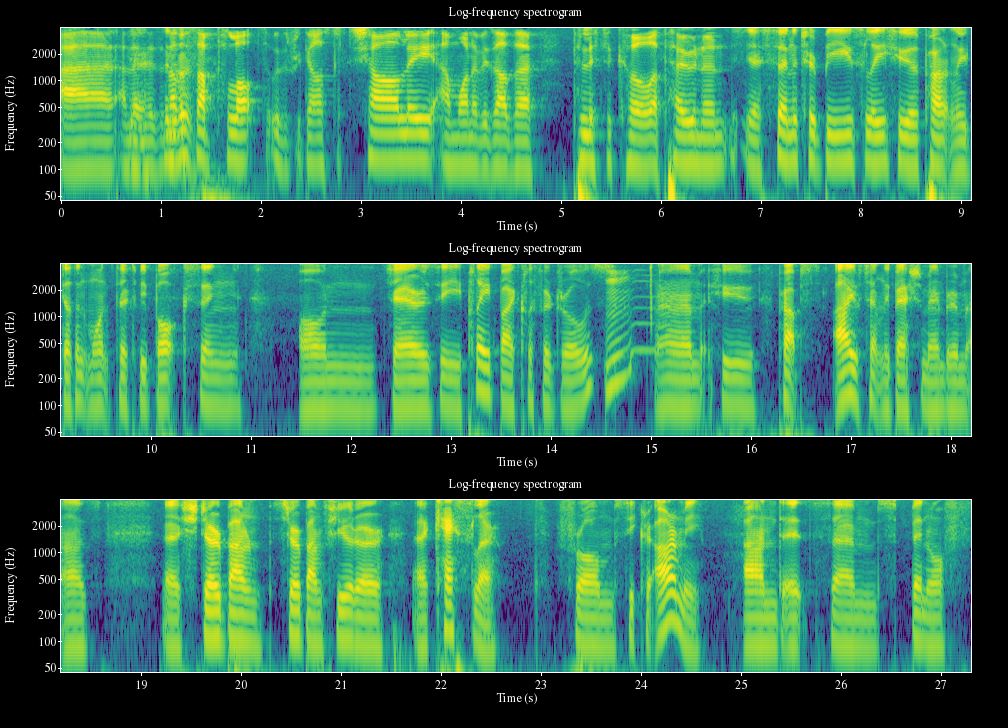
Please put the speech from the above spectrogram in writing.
Uh, and then Yeah, there's another the- subplot with regards to Charlie and one of his other political opponents. Yeah, Senator Beasley, who apparently doesn't want there to be boxing on Jersey, played by Clifford Rose, Mm? um, who perhaps I certainly best remember him as uh, Sturban Sturmbannführer uh, Kessler from Secret Army, and its um, spin-off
